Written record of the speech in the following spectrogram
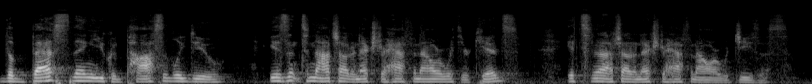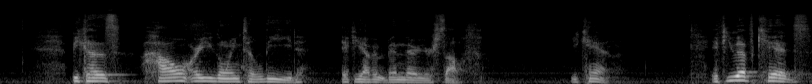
the best thing you could possibly do isn't to notch out an extra half an hour with your kids, it's to notch out an extra half an hour with Jesus. Because how are you going to lead if you haven't been there yourself? You can't. If you have kids,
